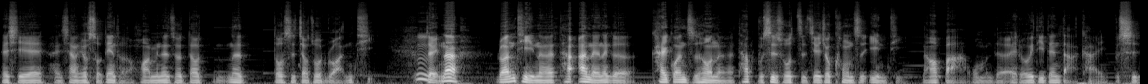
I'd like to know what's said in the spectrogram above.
那些很像有手电筒的画面，那就到那都是叫做软体。嗯、对，那软体呢，它按了那个开关之后呢，它不是说直接就控制硬体，然后把我们的 LED 灯打开，不是。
